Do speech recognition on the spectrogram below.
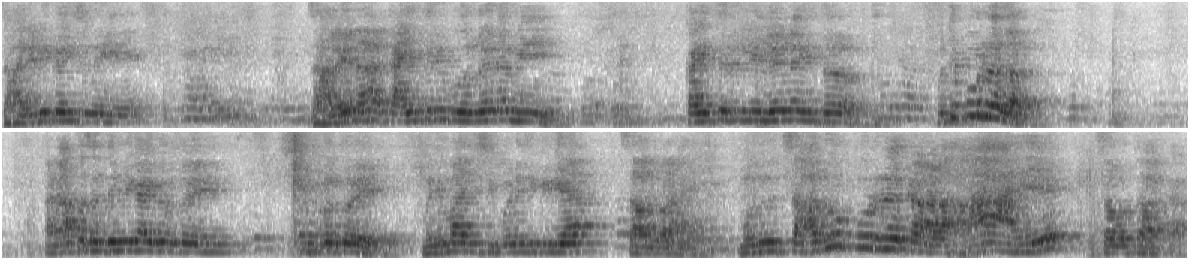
झालेली काहीच नाहीये झाले ना? काहीतरी बोललोय ना मी. काहीतरी लिहिलंय ना इथं. मग ते पूर्ण झालं. आणि आता सध्या मी काय करतोय? शिकवतोय. म्हणजे माझी शिकवण्याची क्रिया चालू आहे. म्हणून चालू पूर्ण काळ हा आहे चौथा काळ.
